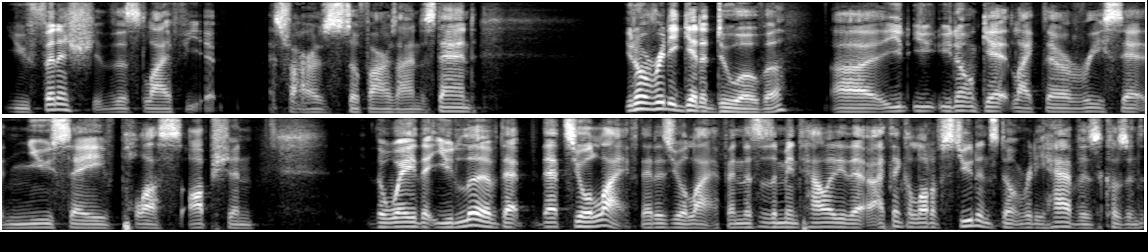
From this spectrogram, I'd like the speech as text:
you finish this life, as far as so far as I understand, you don't really get a do over. Uh, you, you you don't get like the reset, new save plus option the way that you live that that's your life. That is your life. And this is a mentality that i think a lot of students don't really have is because in,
